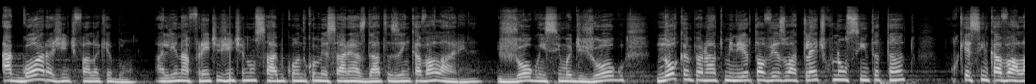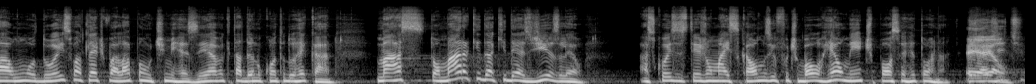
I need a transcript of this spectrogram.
agora a gente fala que é bom. Ali na frente a gente não sabe quando começarem as datas a encavalarem, né? Jogo em cima de jogo. No Campeonato Mineiro, talvez o Atlético não sinta tanto, porque se encavalar um ou dois, o Atlético vai lá para um time reserva que está dando conta do recado. Mas tomara que daqui 10 dias, Léo, as coisas estejam mais calmas e o futebol realmente possa retornar. É, a gente.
